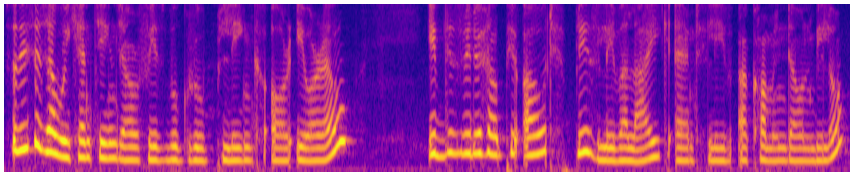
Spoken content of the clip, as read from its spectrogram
So this is how we can change our Facebook group link or URL. If this video helped you out, please leave a like and leave a comment down below.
